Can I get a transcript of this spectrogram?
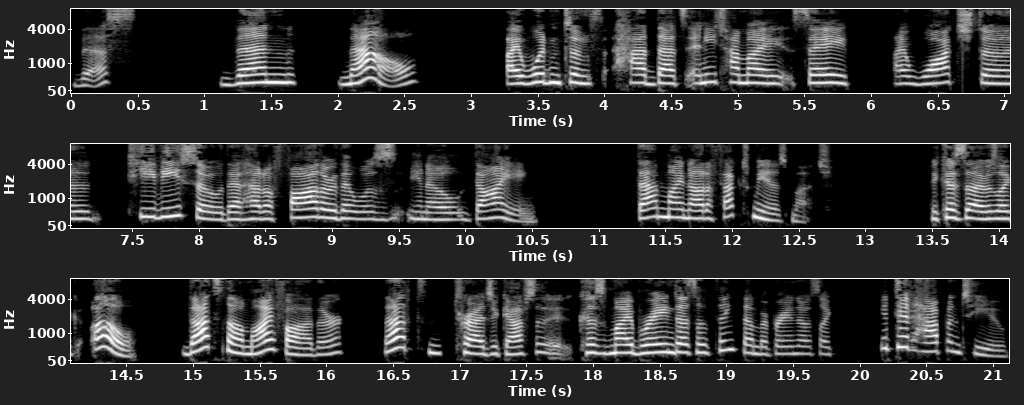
this, then now I wouldn't have had that anytime I say I watched a TV show that had a father that was, you know, dying, that might not affect me as much because I was like, oh, that's not my father. That's tragic accident because my brain doesn't think that. My brain knows like it did happen to you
